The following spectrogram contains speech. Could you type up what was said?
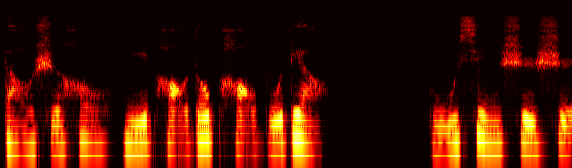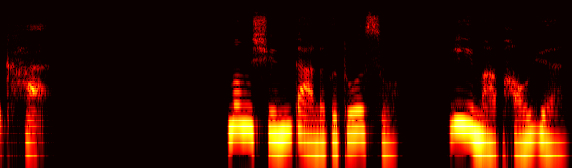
到时候你跑都跑不掉。”不信试试看。孟寻打了个哆嗦，立马跑远。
